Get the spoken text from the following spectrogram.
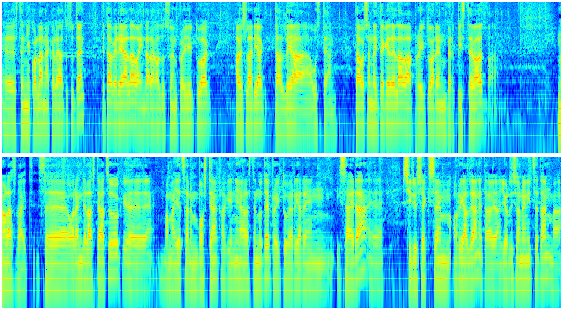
eh, esteineko lanak kaleratu zuten, eta bere ala ba, indarra galdu zuen proiektuak abeslariak taldea uztean. Eta hau esan daiteke dela ba, proiektuaren berpiste bat, ba, nolaz bait. Ze orain dela aste batzuk, e, ba, maietzaren bostean jakinarazten dute proiektu berriaren izaera, e, Sirius XM horri aldean, eta Jordisonen hitzetan, ba,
